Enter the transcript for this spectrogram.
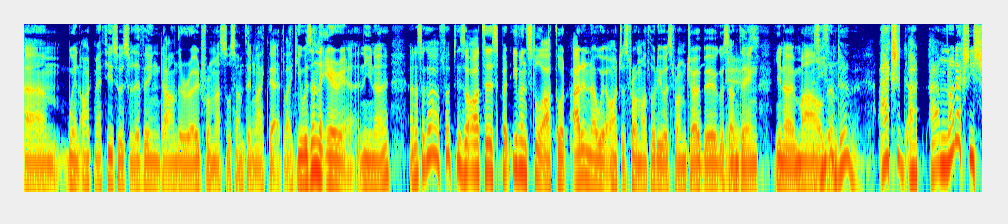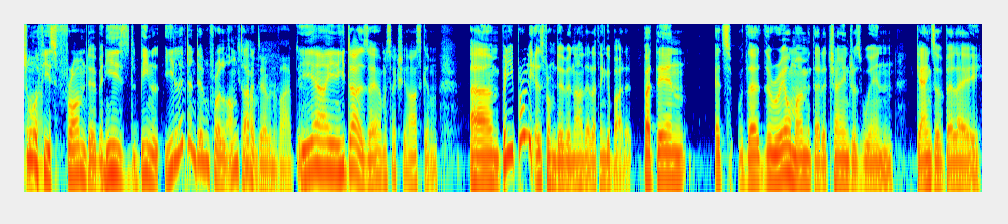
Um, when Art Matthews was living down the road from us or something like that. Like he was in the area and you know, and I was like, oh, Flip, there's an artist. But even still, I thought, I didn't know where Art was from. I thought he was from Joburg or something, Yes. you know, miles. Is he from Durban? I actually, I, I'm not actually sure if he's from Durban. He's been, he lived in Durban for a long He's got a time. Durban vibe. dude. Yeah, he, he does. I must actually ask him. Um, but he probably is from Durban now that I think about it. But then it's the the real moment that it changed was when Gangs of Ballet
